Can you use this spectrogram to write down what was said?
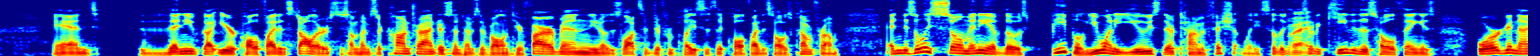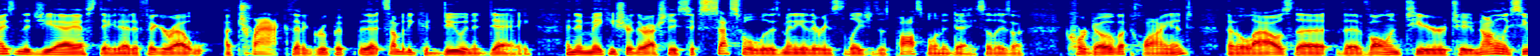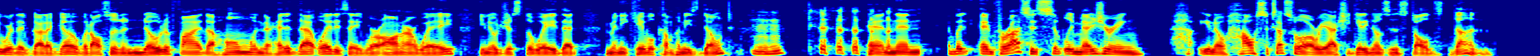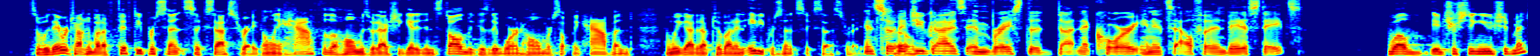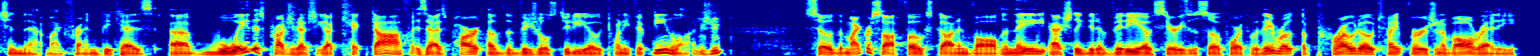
And then you've got your qualified installers. So sometimes they're contractors, sometimes they're volunteer firemen. You know, there's lots of different places that qualified installers come from. And there's only so many of those people. You want to use their time efficiently. So the right. sort of key to this whole thing is organizing the GIS data to figure out a track that a group of, that somebody could do in a day and then making sure they're actually successful with as many of their installations as possible in a day. So there's a Cordova client that allows the, the volunteer to not only see where they've got to go, but also to notify the home when they're headed that way to say, we're on our way, you know, just the way that many cable companies don't. Mm-hmm. and then, but, and for us, it's simply measuring how, you know, how successful are we actually getting those installs done? So they were talking about a 50% success rate. Only half of the homes would actually get it installed because they weren't home or something happened. And we got it up to about an 80% success rate. And so, so did you guys embrace the .NET Core in its alpha and beta states? Well, interesting you should mention that, my friend, because uh, the way this project actually got kicked off is as part of the Visual Studio 2015 launch. Mm-hmm. So the Microsoft folks got involved and they actually did a video series and so forth where they wrote the prototype version of allReady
